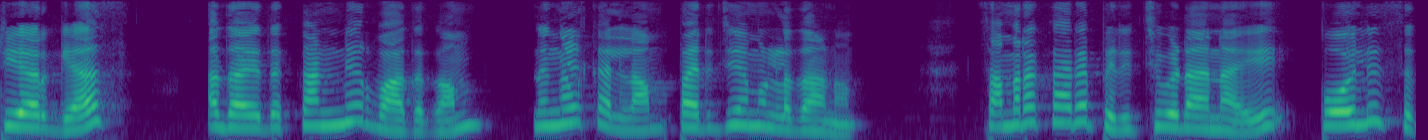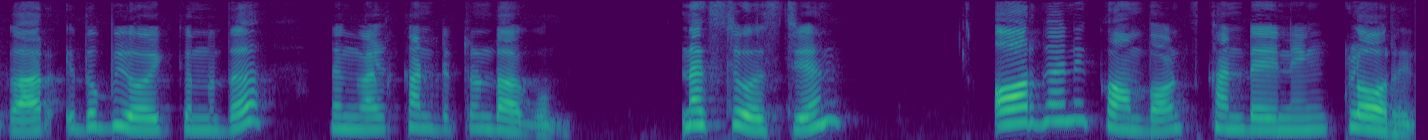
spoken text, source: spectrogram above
ടിയർ ഗ്യാസ് അതായത് കണ്ണീർ വാതകം നിങ്ങൾക്കെല്ലാം പരിചയമുള്ളതാണ്. സമരക്കാരെ പിരിച്ചുവിടാനായി പോലീസുകാർ ഇത് ഉപയോഗിക്കുന്നത് നിങ്ങൾ കണ്ടിട്ടുണ്ടാകും. Next question organic compounds containing chlorine.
